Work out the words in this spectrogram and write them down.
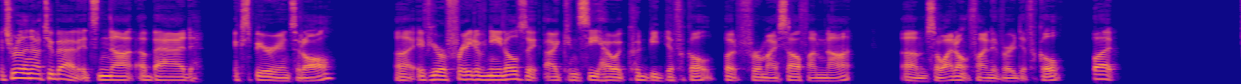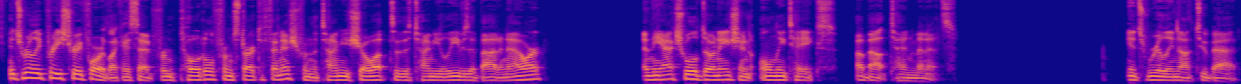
It's really not too bad. It's not a bad experience at all. Uh, if you're afraid of needles, I can see how it could be difficult, but for myself, I'm not. Um, so I don't find it very difficult. But it's really pretty straightforward. Like I said, from total, from start to finish, from the time you show up to the time you leave is about an hour. And the actual donation only takes about 10 minutes. It's really not too bad.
